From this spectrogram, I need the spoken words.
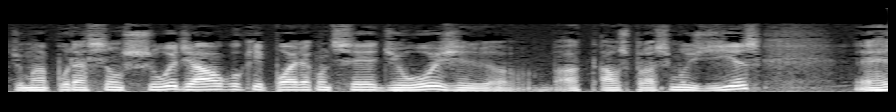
de uma apuração sua de algo que pode acontecer de hoje aos próximos dias. É,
